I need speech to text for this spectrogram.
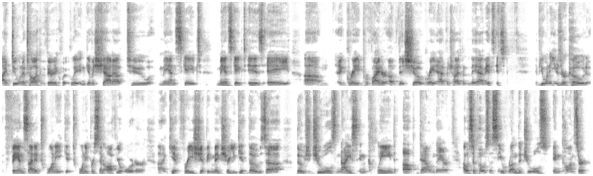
I do want to talk very quickly and give a shout out to Manscaped. Manscaped is a um, a great provider of this show, great advertisement that they have. It's it's if you want to use their code fansided20 get 20% off your order uh, get free shipping make sure you get those uh, those jewels nice and cleaned up down there i was supposed to see run the jewels in concert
